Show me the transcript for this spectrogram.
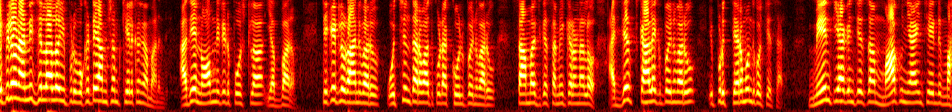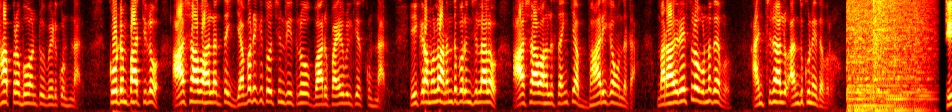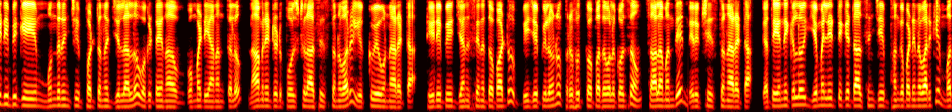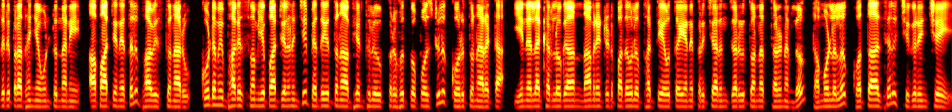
ఏపీలోని అన్ని జిల్లాల్లో ఇప్పుడు ఒకటే అంశం కీలకంగా మారింది. అదే నామినేటెడ్ పోస్టుల వ్యవహారం. టికెట్లు రాని వారు వచ్చిన తర్వాత కూడా కోల్పోయిన వారు సామాజిక సమీకరణలో అడ్జస్ట్ కాలేకపోయిన వారు ఇప్పుడు తెర ముందుకు వచ్చేశారు. మేం త్యాగం చేశాం మాకు న్యాయం చేయండి మహాప్రభు అంటూ వేడుకుంటున్నారు. కూటమి పార్టీలో ఆశావాహులంతా ఎవరికి తోచిన రీతిలో వారు ఫైర్విల్ చేసుకుంటున్నారు. ఈ క్రమంలో అనంతపురం జిల్లాలో ఆశావాహుల సంఖ్య భారీగా ఉందట. మరి ఆ రేసులో ఉన్నదెవరు? అంచనాలు అందుకునేదెవరు? టీడీపీకి ముందు నుంచి పట్టున్న జిల్లాలో ఒకటైన ఉమ్మడి అనంతలో నామినేటెడ్ పోస్టులు ఆశిస్తున్న వారు ఎక్కువే ఉన్నారట. టీడీపీ జనసేనతో పాటు బీజేపీలోనూ ప్రభుత్వ పదవుల కోసం చాలా మంది నిరీక్షిస్తున్నారట. గత ఎన్నికల్లో ఎమ్మెల్యే టికెట్ ఆశించి భంగపడిన వారికి మొదటి ప్రాధాన్యం ఉంటుందని ఆ పార్టీ నేతలు భావిస్తున్నారు. కూటమి భాగస్వామ్య పార్టీల నుంచి పెద్ద ఎత్తున అభ్యర్థులు ప్రభుత్వ పోస్టులు కోరుతున్నారట. ఈ నెలాఖరులోగా నామినేటెడ్ పదవులు భర్తీ అవుతాయనే ప్రచారం జరుగుతున్న తరుణంలో తమ్ముళ్ళలో కొత్త ఆశలు చిగురించాయి.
